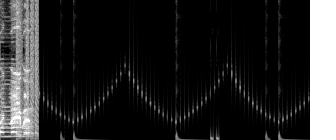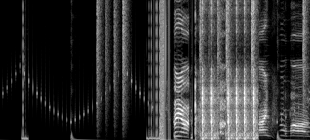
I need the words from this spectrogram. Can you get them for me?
Mein Leben! Normal!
